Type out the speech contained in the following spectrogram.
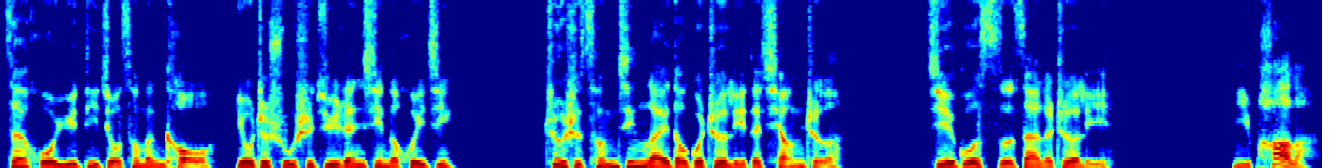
在火域第九层门口有着数十具人形的灰烬，这是曾经来到过这里的强者，结果死在了这里。你怕了？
